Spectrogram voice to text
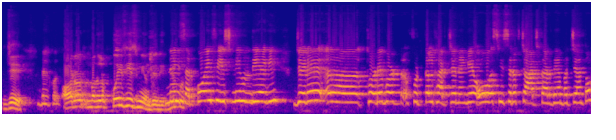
ਜੀ। ਬਿਲਕੁਲ। ਔਰ ਮਤਲਬ ਕੋਈ ਫੀਸ ਨਹੀਂ ਹੁੰਦੀ ਦੀ ਨਹੀਂ ਸਰ ਕੋਈ ਫੀਸ ਨਹੀਂ ਹੁੰਦੀ ਹੈਗੀ। ਜਿਹੜੇ ਥੋੜੇ ਬਹੁਤ ਫੁੱਟਕਲ ਖਰਚੇ ਨੇਗੇ ਉਹ ਅਸੀਂ ਸਿਰਫ ਚਾਰਜ ਕਰਦੇ ਹਾਂ ਬੱਚਿਆਂ ਤੋਂ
